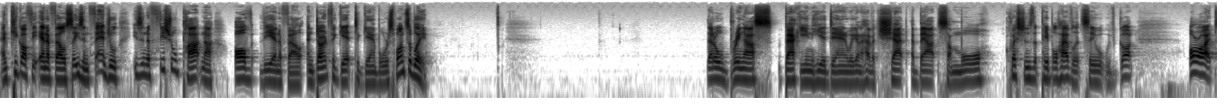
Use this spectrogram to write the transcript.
and kick off the NFL season. FanDuel is an official partner of the NFL. And don't forget to gamble responsibly. That'll bring us back in here, Dan. We're going to have a chat about some more questions that people have. Let's see what we've got. All right,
